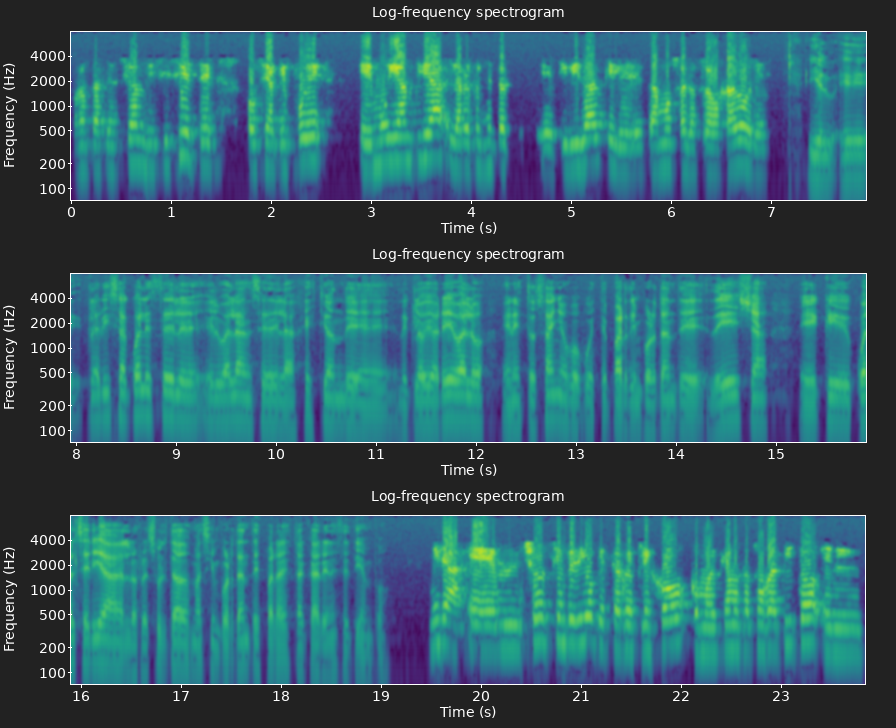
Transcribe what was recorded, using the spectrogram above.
pronta atención 17, o sea que fue muy amplia la representatividad que le damos a los trabajadores. Y el, eh, Clarisa, ¿cuál es el, balance de la gestión de, de, Claudia Arevalo en estos años? Vos fuiste parte importante de ella. Eh, ¿qué, ¿Cuáles serían los resultados más importantes para destacar en este tiempo? Mira, em, yo siempre digo que se reflejó, como decíamos hace un ratito, en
